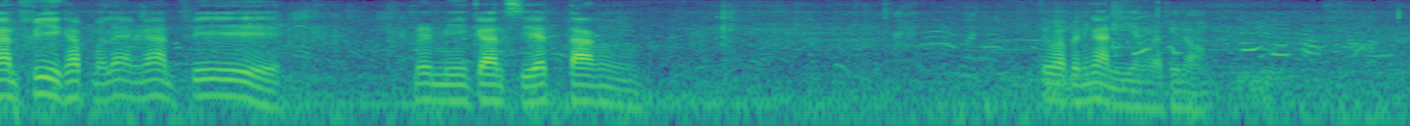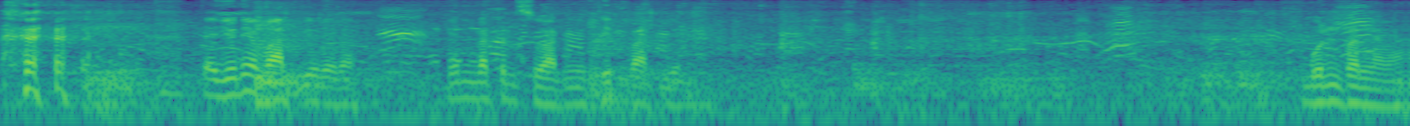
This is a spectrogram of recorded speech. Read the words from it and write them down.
งานฟรีครับมาแรงงานฟรีไม่มีการเสียตังค์แต่ว่าเป็นงานเอียงแหละพี่น้อง แต่อยู่ในวัดอยู่เลยนะเป็นวัดเป็นสวนมีทิศวัดอยู่บุญเพิ่นแล้ววะ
